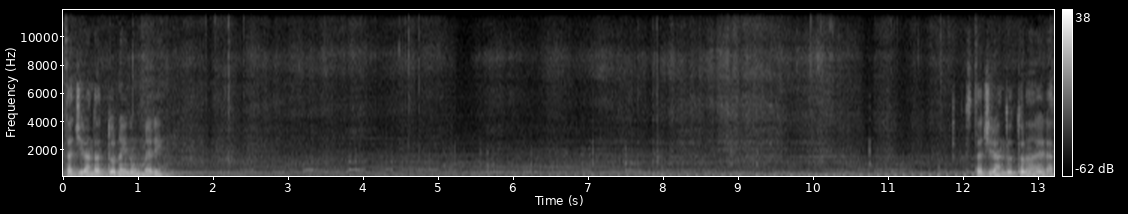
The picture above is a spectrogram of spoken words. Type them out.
Sta girando attorno ai numeri. Sta girando attorno alle,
